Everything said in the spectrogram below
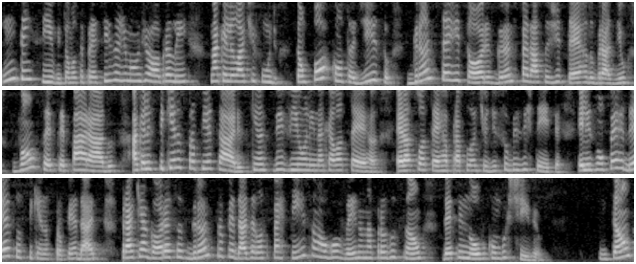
intensivo, então você precisa de mão de obra ali naquele latifúndio. Então, por conta disso, grandes territórios, grandes pedaços de terra do Brasil vão ser separados. Aqueles pequenos proprietários que antes viviam ali naquela terra, era a sua terra para plantio de subsistência, eles vão perder suas pequenas propriedades para que agora essas grandes propriedades elas pertençam ao governo na produção desse novo combustível. Então,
